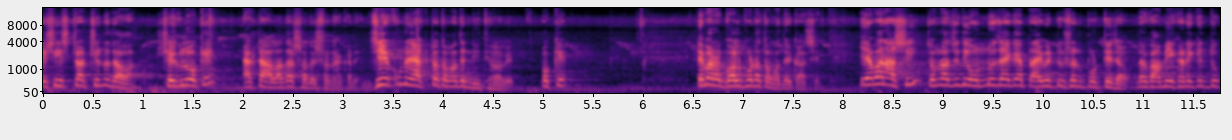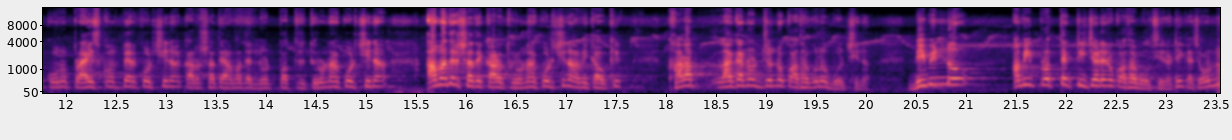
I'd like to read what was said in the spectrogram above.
বেশি স্টার চিহ্ন দেওয়া, সেগুলোকে একটা আলাদা সাজেশন আকারে, যে কোনো একটা তোমাদের নিতে হবে, ওকে? এবার গল্পটা তোমাদের কাছে। এবার আসি, তোমরা যদি অন্য জায়গায় প্রাইভেট টিউশন পড়তে যাও, দেখো আমি এখানে কিন্তু কোনো প্রাইস কম্পেয়ার করছি না, কারোর সাথে আমাদের নোটপত্রের তুলনা করছি না, আমাদের সাথে কারও তুলনা করছি না, আমি কাউকে খারাপ লাগানোর জন্য কথাগুলো বলছি না। বিভিন্ন আমি প্রত্যেক টিচারেরও কথা বলছি না, ঠিক আছে? অন্য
